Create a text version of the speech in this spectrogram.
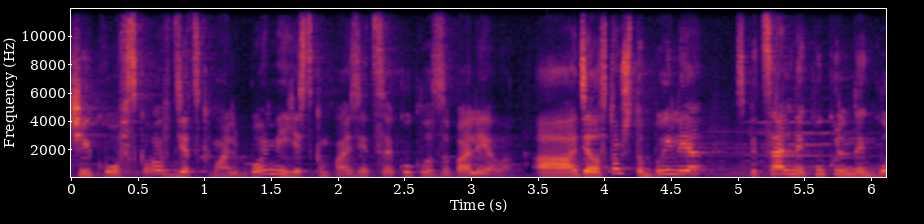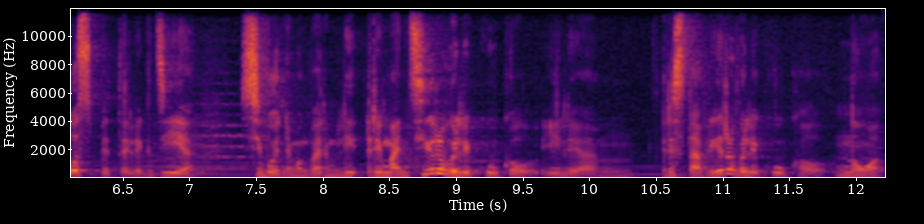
Чайковского в детском альбоме есть композиция «Кукла заболела». Э, дело в том, что были специальные кукольные госпитали, где сегодня мы говорим ремонтировали кукол или реставрировали кукол, но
